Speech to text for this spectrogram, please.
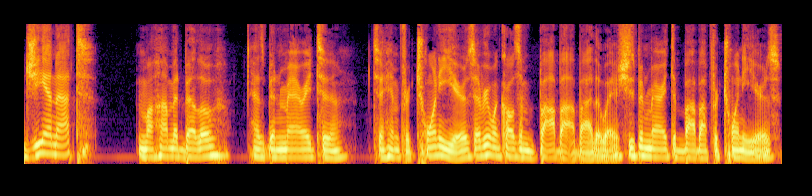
Gianat Mohammed Bello has been married to to him for 20 years. Everyone calls him Baba, by the way. She's been married to Baba for 20 years.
